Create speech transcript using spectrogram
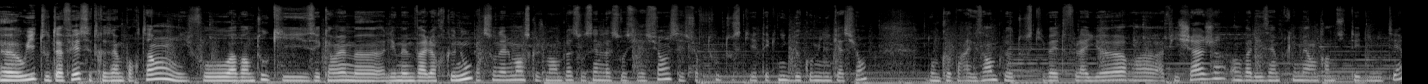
Euh, oui, tout à fait, c'est très important. Il faut avant tout qu'ils aient quand même euh, les mêmes valeurs que nous. Personnellement, ce que je mets en place au sein de l'association, c'est surtout tout ce qui est technique de communication. Donc, euh, par exemple, tout ce qui va être flyer, affichage, on va les imprimer en quantité limitée.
